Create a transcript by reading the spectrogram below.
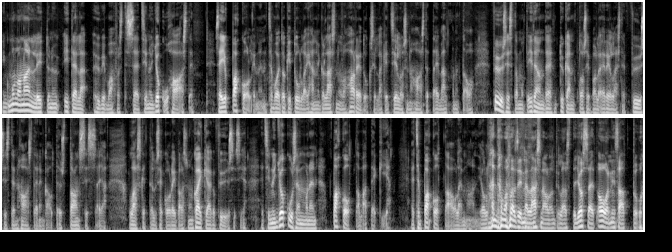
niin mulla on aina liittynyt itsellä hyvin vahvasti se, että siinä on joku haaste. Se ei ole pakollinen, että se voi toki tulla ihan niin läsnäolon harjoituksillakin, että silloin siinä haastetta ei välttämättä ole fyysistä, mutta itse on tehnyt, tykännyt tosi paljon erilaisten fyysisten haasteiden kautta, just tanssissa ja laskettelussa ja koripallossa, ne on kaikki aika fyysisiä. Että siinä on joku semmoinen pakottava tekijä, että se pakottaa olemaan jollain tavalla siinä läsnäolon tilassa, että jos sä et oo, niin sattuu.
